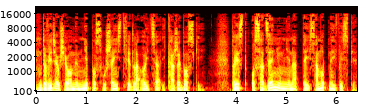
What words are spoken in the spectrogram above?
Dowiedział się o mym nieposłuszeństwie dla ojca i karze boskiej. To jest osadzeniu mnie na tej samotnej wyspie.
